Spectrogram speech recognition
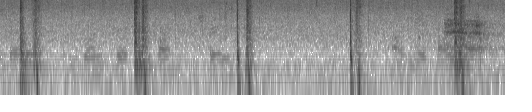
so I'm going to this tree. I'll make my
